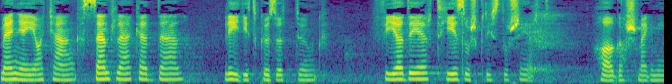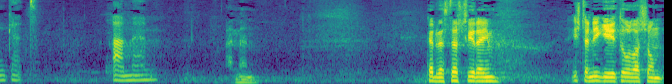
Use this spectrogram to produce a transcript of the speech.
Mennyei atyánk, szent lelkeddel, légy itt közöttünk. Fiadért, Jézus Krisztusért, hallgass meg minket. Amen. Amen. Kedves testvéreim, Isten igéjét olvasom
